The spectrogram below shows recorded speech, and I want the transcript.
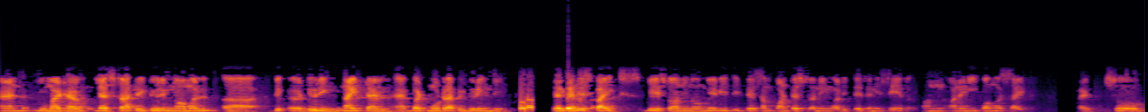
and you might have less traffic during normal uh, uh, during night time, uh, but more traffic during day. There can be spikes based on you know maybe if there's some contest running or if there's any sale on on an e-commerce site, right? So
